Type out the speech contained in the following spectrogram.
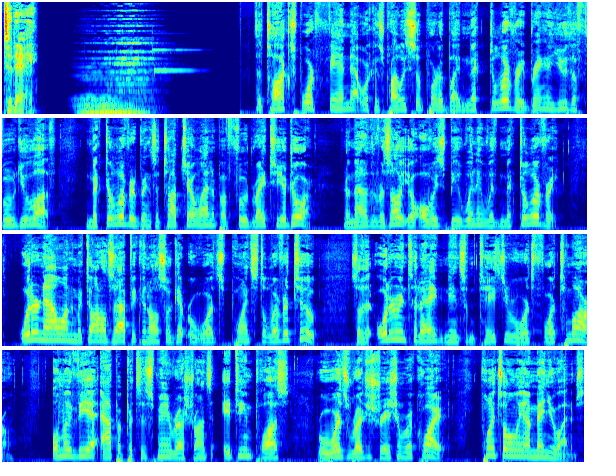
today. The TalkSport Fan Network is proudly supported by McDelivery, bringing you the food you love. McDelivery brings a top-tier lineup of food right to your door. No matter the result, you'll always be winning with McDelivery. Order now on the McDonald's app. You can also get rewards points delivered too. So that ordering today means some tasty rewards for tomorrow. Only via app at participating restaurants 18 plus. Rewards registration required. Points only on menu items.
